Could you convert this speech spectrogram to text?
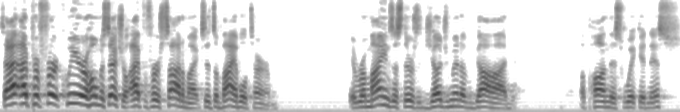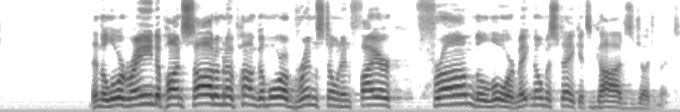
So I, I prefer queer or homosexual. I prefer sodomite because it's a Bible term. It reminds us there's a judgment of God upon this wickedness. Then the Lord rained upon Sodom and upon Gomorrah brimstone and fire from the Lord. Make no mistake, it's God's judgment.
